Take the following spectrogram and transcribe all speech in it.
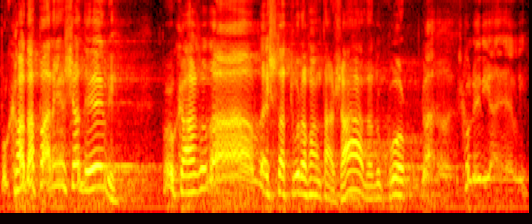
Por causa da aparência dele por causa da, da estatura avantajada do corpo. Escolheria ele.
